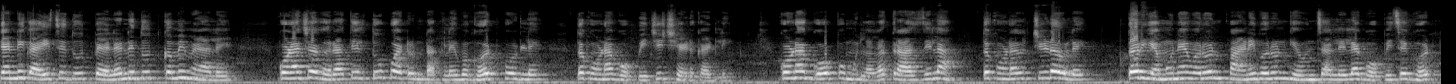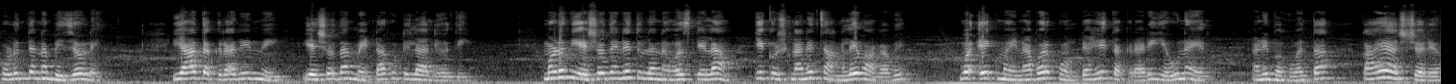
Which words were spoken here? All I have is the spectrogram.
त्यांनी गाईचे दूध प्यायल्याने दूध कमी मिळाले कोणाच्या घरातील तूप वाटून टाकले व घट फोडले तर कोणा गोपीची छेड काढली. कोणा गोप मुलाला त्रास दिला तर कोणाला चिडवले. तर यमुनेवरून पाणी भरून घेऊन चाललेल्या गोपीचे घट फोडून त्यांना भिजवले. या तक्रारींनी यशोदा मेटाकुटीला आली होती. म्हणून यशोदेने तुला नवस केला की कृष्णाने चांगले वागावे व एक महिनाभर कोणत्याही तक्रारी येऊ नयेत. आणि भगवंता काय आश्चर्य!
